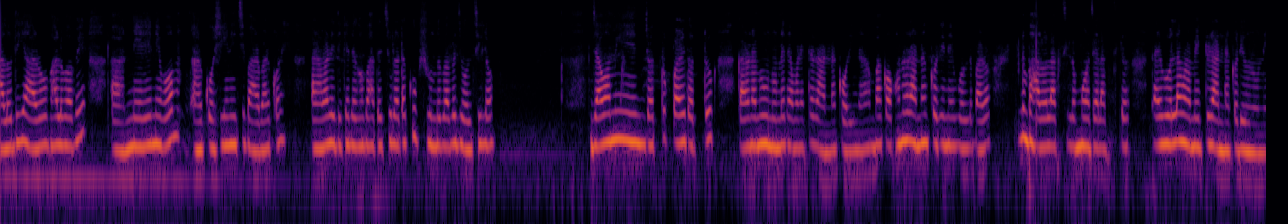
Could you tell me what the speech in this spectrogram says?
আলু দিয়ে আরও ভালোভাবে নেড়ে নেব, আর কষিয়ে নিচ্ছি বারবার করে। আর আমার এদিকে দেখো ভাতের চুলাটা খুব সুন্দরভাবে জ্বলছিল। যাও আমি যতটুক পারি ততটুক, কারণ আমি উনুনে তেমন একটা রান্না করি না বা কখনো রান্না করি নাই বলতে পারো, কিন্তু ভালো লাগছিল, মজা লাগছিল, তাই বললাম আমি একটু রান্না করি উনুনে।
